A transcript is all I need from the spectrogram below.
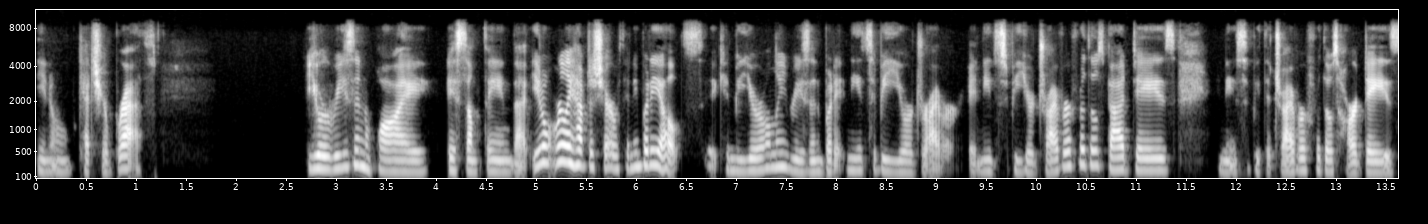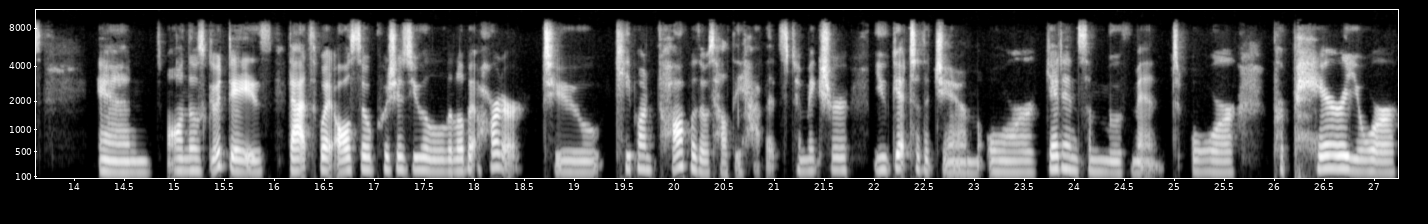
you know, catch your breath. Your reason why is something that you don't really have to share with anybody else. It can be your only reason, but it needs to be your driver. It needs to be your driver for those bad days. It needs to be the driver for those hard days. And on those good days, that's what also pushes you a little bit harder to keep on top of those healthy habits, to make sure you get to the gym or get in some movement or prepare your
